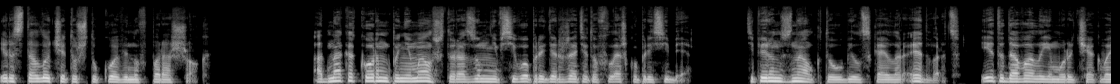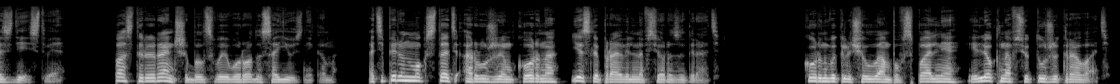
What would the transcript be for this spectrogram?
и растолочь эту штуковину в порошок. Однако Корн понимал, что разумнее всего придержать эту флешку при себе. Теперь он знал, кто убил Скайлер Эдвардс, и это давало ему рычаг воздействия. Пастор и раньше был своего рода союзником, а теперь он мог стать оружием Корна, если правильно все разыграть. Корн выключил лампу в спальне и лег на всю ту же кровать.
